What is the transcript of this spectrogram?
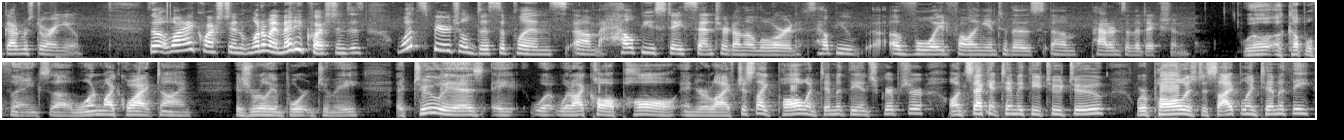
God restoring you. So my question, one of my many questions, is what spiritual disciplines um, help you stay centered on the Lord, help you avoid falling into those um, patterns of addiction? Well, a couple things. Uh, one, my quiet time is really important to me. Uh, two is a what, what I call Paul in your life, just like Paul and Timothy in Scripture on 2 Timothy 2 2, where Paul is discipling Timothy.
